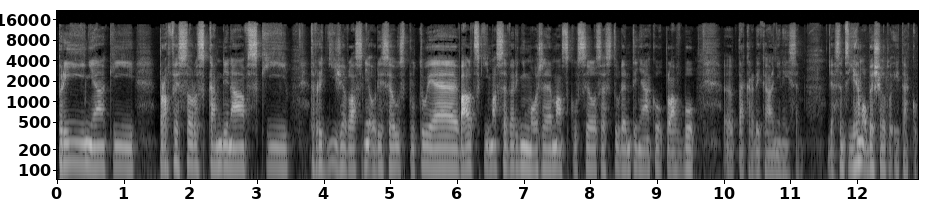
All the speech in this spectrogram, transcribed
Prý nějaký profesor skandinávský tvrdí, že vlastně Odysseus putuje Baltským a Severním mořem a zkusil se studenty nějakou plavbu. E, tak radikální nejsem. Já jsem si jenom obešel tu Itaku.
